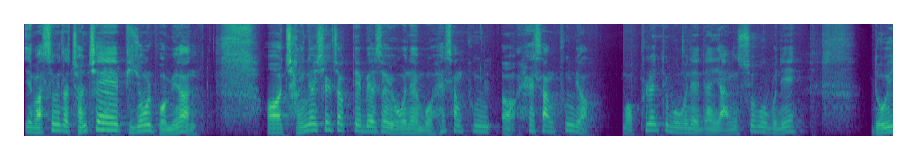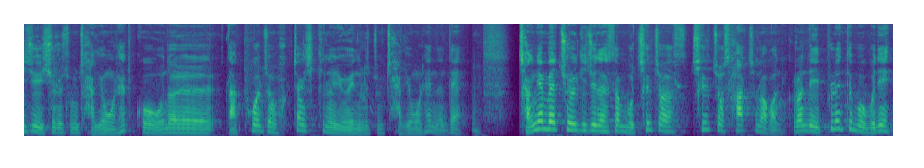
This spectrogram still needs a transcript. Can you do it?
예, 맞습니다. 전체 비중을 보면 어, 작년 실적 대비해서 이번에 뭐 해상 풍 어, 해상 풍력, 뭐 플랜트 부분에 대한 양수 부분이 노이즈 이슈로 좀 작용을 했고 오늘 낙폭을 좀 확장시키는 요인으로 좀 작용을 했는데 작년 매출 기준에서 뭐 7조 7조 4천억 원. 그런데 이 플랜트 부분이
